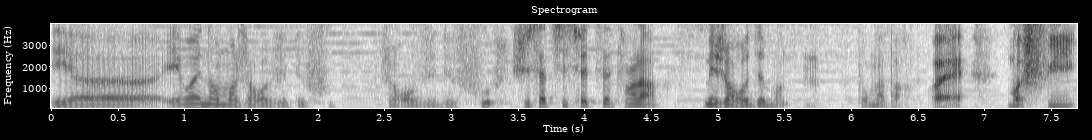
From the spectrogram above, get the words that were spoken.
Et, euh, et ouais, non, moi j'en revu de fou. J'en revu de fou. Je suis satisfait de cette fin là, mais j'en redemande pour ma part. Ouais, moi je suis.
